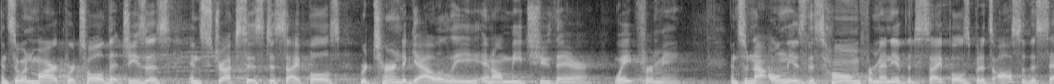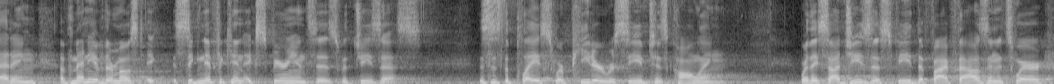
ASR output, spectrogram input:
And so in Mark, we're told that Jesus instructs his disciples return to Galilee, and I'll meet you there. Wait for me. And so, not only is this home for many of the disciples, but it's also the setting of many of their most significant experiences with Jesus. This is the place where Peter received his calling, where they saw Jesus feed the 5,000. It's where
